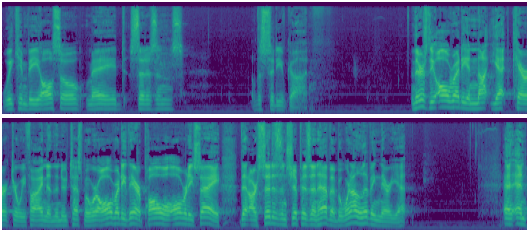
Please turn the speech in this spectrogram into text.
we can be also made citizens of the city of God. And there's the already and not yet character we find in the New Testament. We're already there. Paul will already say that our citizenship is in heaven, but we're not living there yet. And, and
